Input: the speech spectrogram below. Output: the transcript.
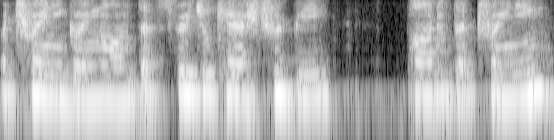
a training going on, that spiritual care should be part of that training.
